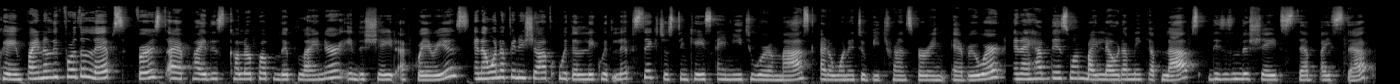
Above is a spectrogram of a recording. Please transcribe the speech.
Okay, and finally for the lips, first I apply this ColourPop lip liner in the shade Aquarius. And I want to finish off with a liquid lipstick just in case I need to wear a mask. I don't want it to be transferring everywhere. And I have this one by Laura Makeup Labs. This is in the shade Step by Step.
